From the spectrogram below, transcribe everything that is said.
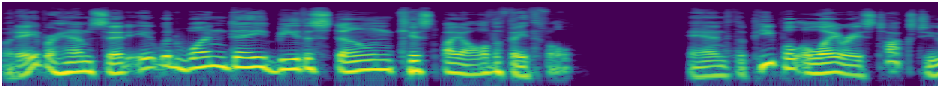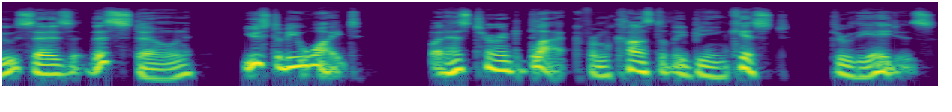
But Abraham said it would one day be the stone kissed by all the faithful. And the people Olearius talks to says this stone used to be white, but has turned black from constantly being kissed through the ages.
